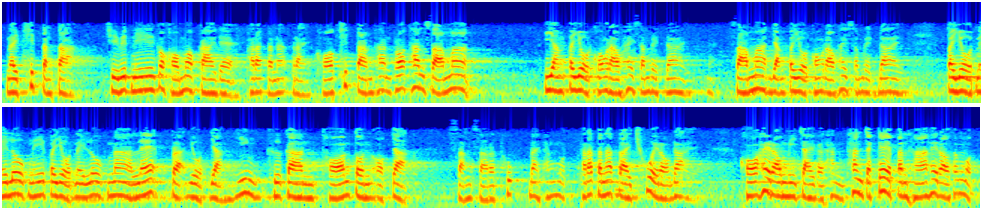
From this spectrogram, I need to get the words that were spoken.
ในทิศต่างๆ ชีวิตนี้ก็ขอมอบกายแด่พระรัตนตรัยขอคิดตามท่าน เพราะท่านสามารถยังประโยชน์ของเราให้สำเร็จได้ สามารถยังประโยชน์ของเราให้สำเร็จได้ ประโยชน์ในโลกนี้ประโยชน์ในโลกหน้าและประโยชน์อย่างยิ่งคือการถอนตนออกจากสังสารทุกข์ได้ทั้งหมด พระรัตนตรัยช่วยเราได้ ขอให้เรามีใจกับท่าน ท่านจะแก้ปัญหาให้เราทั้งหมด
